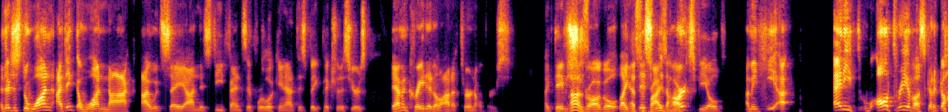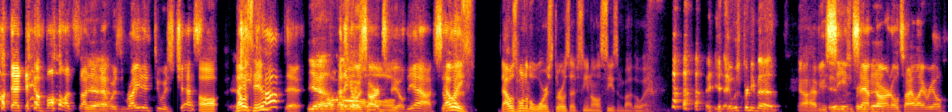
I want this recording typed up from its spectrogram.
And they're just the one. I think the one knock I would say on this defense, if we're looking at this big picture this year, is they haven't created a lot of turnovers. Like they've oh, struggled. Like yeah, this, Hartsfield. I mean, he. I, any all three of us could have got that damn ball on Sunday Yeah. that was right into his chest. Oh, that And was he him. Dropped it. Yeah, Oh, I think it was. Hartsfield. Yeah. So that like, was that was one of the worst throws I've seen all season. By the way, yeah, it was pretty bad. yeah, have you was seen Sam bad. Darnold's highlight reel?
